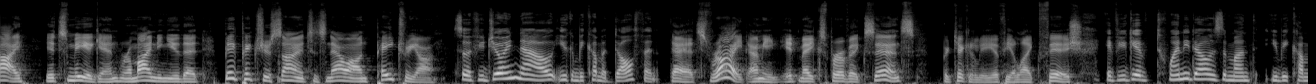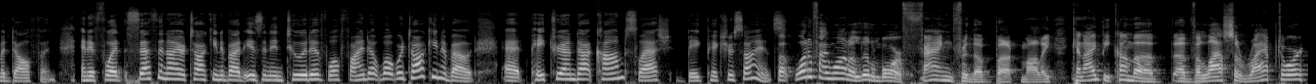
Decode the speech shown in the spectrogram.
Hi, it's me again, reminding you that Big Picture Science is now on Patreon. So if you join now, you can become a dolphin. That's right. I mean, it makes perfect sense, particularly if you like fish. If you give $20 a month, you become a dolphin. And if what Seth and I are talking about isn't intuitive, well, find out what we're talking about at patreon.com slash bigpicturescience. But what if I want a little more fang for the buck, Molly? Can I become a, a velociraptor?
